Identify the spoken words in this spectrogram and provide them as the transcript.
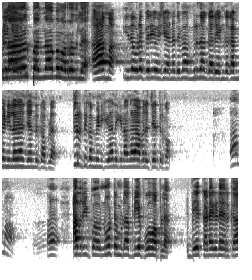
பிளான் பண்ணாம வர்றதில்ல. ஆமா இதை விட பெரிய விஷயம் என்ன தெரியுமா? மிருதாங்கார் எங்க கம்பெனில தான் சேர்ந்துருக்காப்ல திருட்டு கம்பெனிக்கு வேலைக்கு நாங்க தான் அவரை சேர்த்துருக்கோம். ஆமா. அவர் இப்போ நோட்டம் விட அப்படியே போவாப்புல. இப்படியே கடை கடை இருக்கா?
